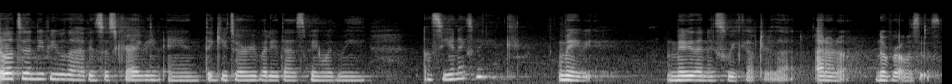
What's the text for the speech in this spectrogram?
Hello to the new people that have been subscribing, and thank you to everybody that's been with me. I'll see you next week. Maybe. Maybe the next week after that. I don't know. No promises.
